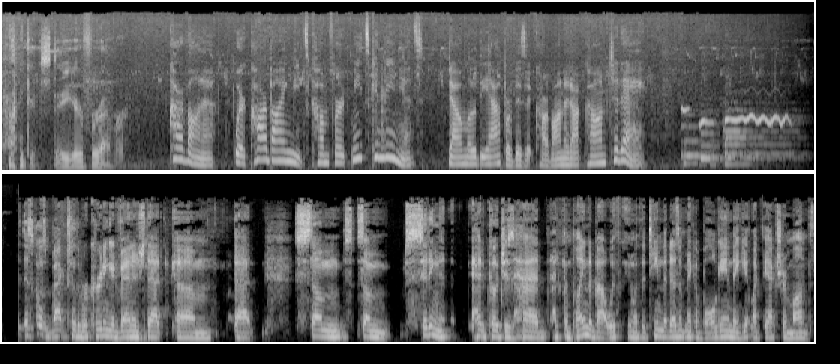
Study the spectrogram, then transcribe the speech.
I could stay here forever. Carvana, where car buying meets comfort, meets convenience. Download the app or visit Carvana.com today. this goes back to the recruiting advantage that um, that some some sitting head coaches had had complained about with you know, with a team that doesn't make a bowl game. They get like the extra month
